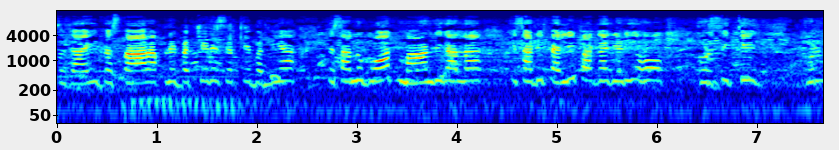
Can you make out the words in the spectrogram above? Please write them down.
ਸਜਾਈ ਦਸਤਾਰ ਆਪਣੇ ਬੱਚੇ ਦੇ ਸਿਰ ਤੇ ਬੰਨੀਆਂ ਤੇ ਸਾਨੂੰ ਬਹੁਤ ਮਾਣ ਦੀ ਗੱਲ ਆ ਕਿ ਸਾਡੀ ਪਹਿਲੀ ਪੱਗ ਆ ਜਿਹੜੀ ਉਹ ਗੁਰਸਿੱਖੀ ਗੁਰ-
